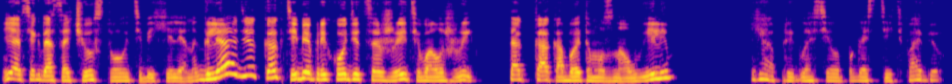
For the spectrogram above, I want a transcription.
Я всегда сочувствовала тебе, Хелена, глядя, как тебе приходится жить во лжи, так как об этом узнал Уильям. Я пригласила погостить Фабио,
